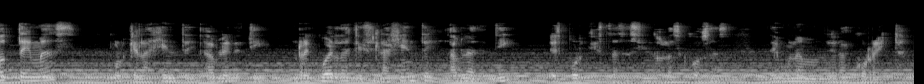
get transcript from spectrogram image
No temas porque la gente hable de ti. Recuerda que si la gente habla de ti es porque estás haciendo las cosas de una manera correcta.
